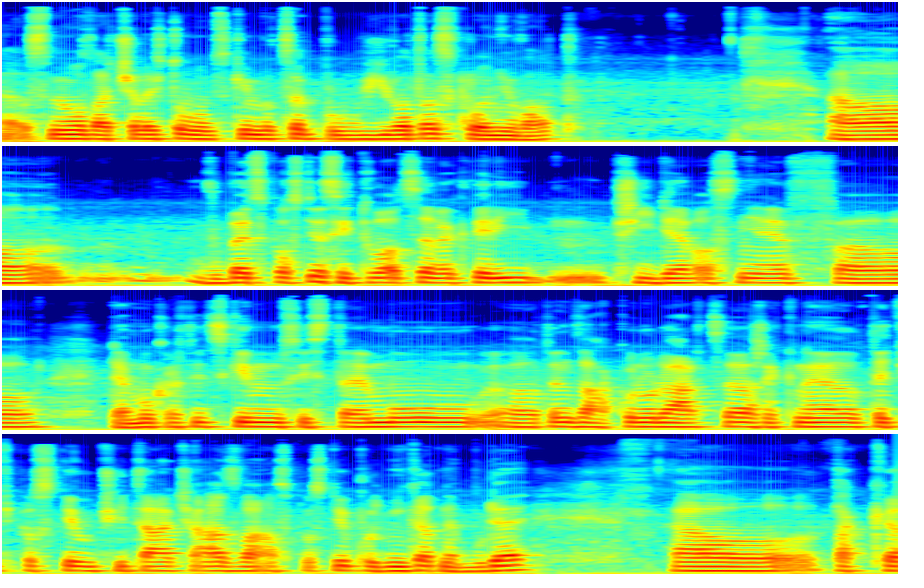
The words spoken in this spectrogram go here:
eh, jsme ho začali v tom loňském roce používat a skloňovat. A vůbec prostě situace, ve který přijde vlastně v eh, demokratickém systému eh, ten zákonodárce a řekne, teď prostě určitá část vás prostě podnikat nebude, Eh, tak eh,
